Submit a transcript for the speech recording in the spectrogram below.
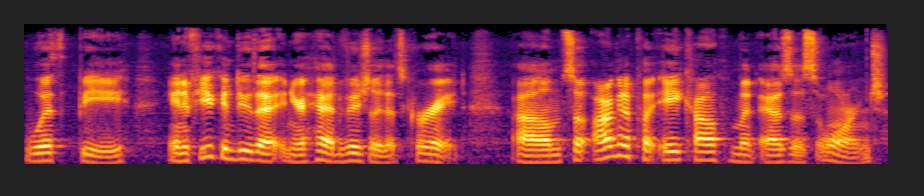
with B, and if you can do that in your head visually, that's great. Um, so I'm going to put A complement as this orange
